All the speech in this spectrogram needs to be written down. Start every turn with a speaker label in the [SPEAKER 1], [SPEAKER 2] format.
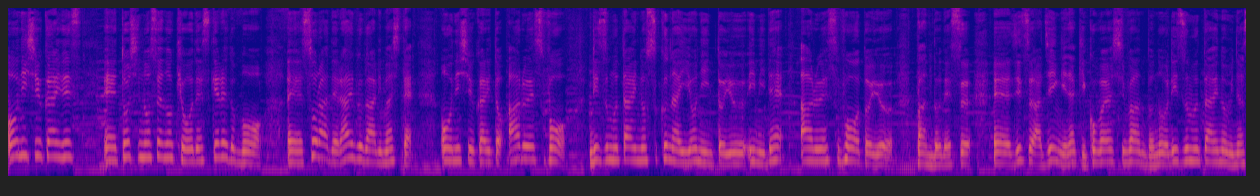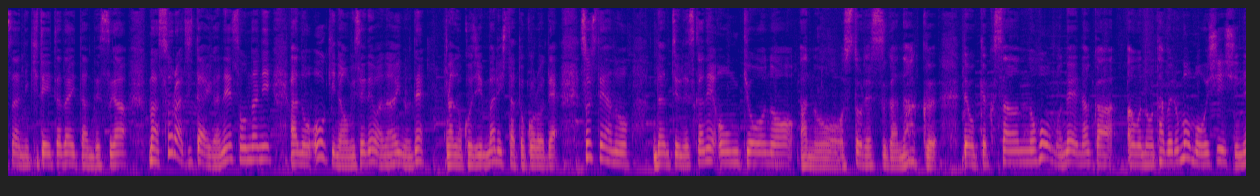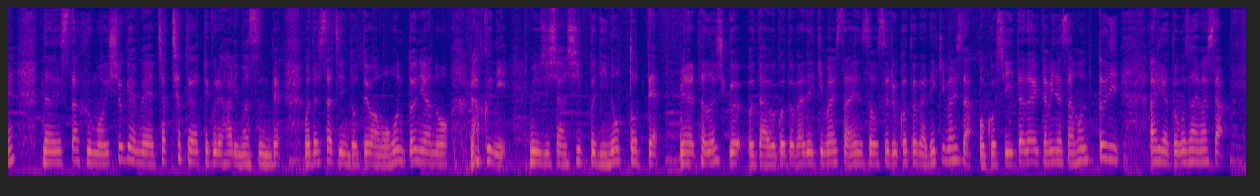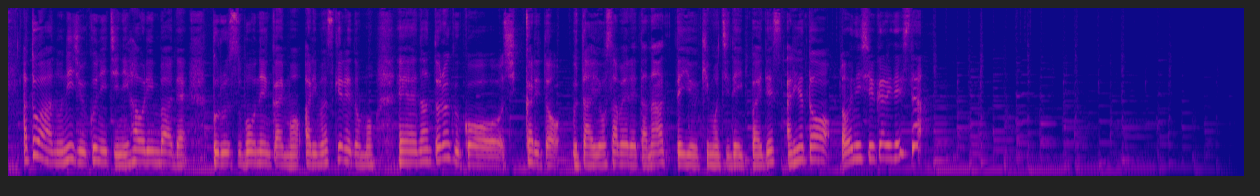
[SPEAKER 1] 大西ゆかりです、えー年の瀬の今日ですけれども、えー空でライブがありまして大西ゆかりと RS4 リズム隊の少ない4人という意味で RS4 というバンドです、えー実は仁義なき小林バンドのリズム隊の皆さんに来ていただいたんですがまあ空自体がねそんなにあの大きなお店ではないのであのこじんまりしたところで。そしてあのなんていうんですかね音響のあのストレスがなくでお客さんの方もねなんかあの食べるもんも美味しいしね。スタッフも一生懸命ちゃっちゃとやってくれはりますんで私たちにとってはもう本当にあの楽にミュージシャンシップにのっとって、えー楽しく歌うことができました。演奏することができました。お越しいただいた皆さん本当にありがとうございました。あとはあの29日にハウリンバーでブルース忘年会もありますけれども、えーなんとなくこうしっかりと歌い収めれたなっていう気持ちでいっぱいです。ありがとう。大西ゆかりでした。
